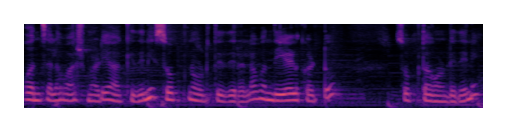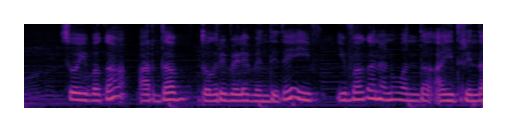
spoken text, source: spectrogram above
ಒಂದು ಸಲ ವಾಶ್ ಮಾಡಿ ಹಾಕಿದ್ದೀನಿ. ಸೊಪ್ಪು ನೋಡ್ತಿದ್ದೀರಲ್ಲ, ಒಂದು ಏಳು ಕಟ್ಟು ಸೊಪ್ಪು ತಗೊಂಡಿದ್ದೀನಿ. ಸೊ ಇವಾಗ ಅರ್ಧ ತೊಗರಿಬೇಳೆ ಬೆಂದಿದೆ. ಇವ್ ಇವಾಗ ನಾನು ಒಂದು ಐದರಿಂದ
